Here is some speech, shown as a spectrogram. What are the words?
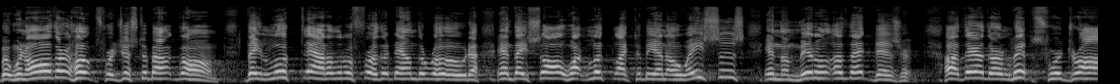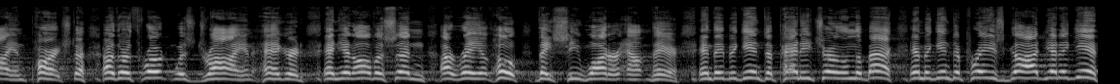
But when all their hopes were just about gone, they looked out a little further down the road uh, and they saw what looked like to be an oasis in the middle of that desert. Uh, there, their lips were dry and parched, uh, uh, their throat was dry and haggard, and yet all of a sudden, a ray of hope, they see water out there. And they begin to pat each other on the back and begin to praise God yet again.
